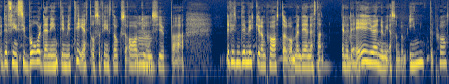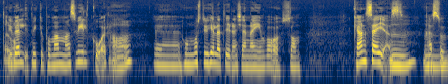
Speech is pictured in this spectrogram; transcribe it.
det finns ju både en intimitet och så finns det också avgrundsdjupa... Det, finns, det är mycket de pratar om men det är nästan... Eller det är ju ännu mer som de inte pratar Det är om. väldigt mycket på mammans villkor. Ja, Eh, hon måste ju hela tiden känna in vad som kan sägas. Alltså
